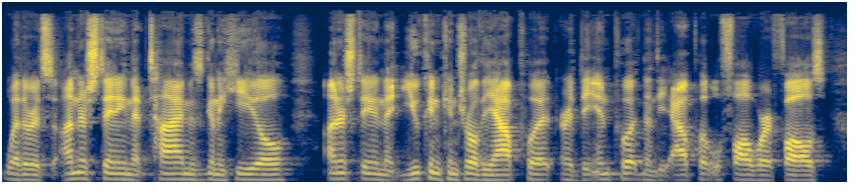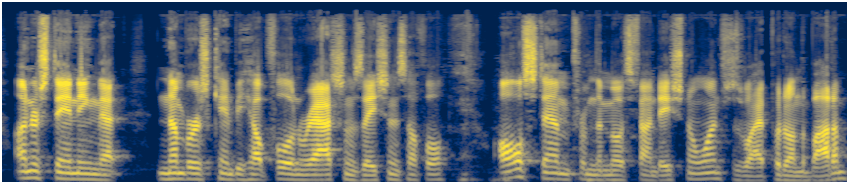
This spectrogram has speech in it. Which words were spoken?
whether it's understanding that time is going to heal, understanding that you can control the output or the input, and then the output will fall where it falls, understanding that numbers can be helpful and rationalization is helpful, all stem from the most foundational one, which is why I put it on the bottom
